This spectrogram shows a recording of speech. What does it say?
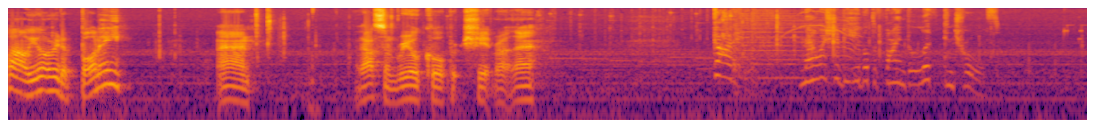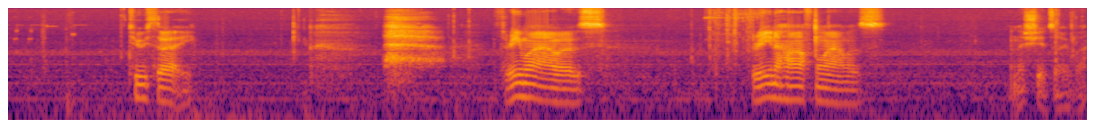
Oh, you got rid of Bonnie? Man, that's some real corporate shit right there. Got it. Now I should be able to find the lift controls. 2.30. Three more hours. Three and a half more hours. And the shit's over.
